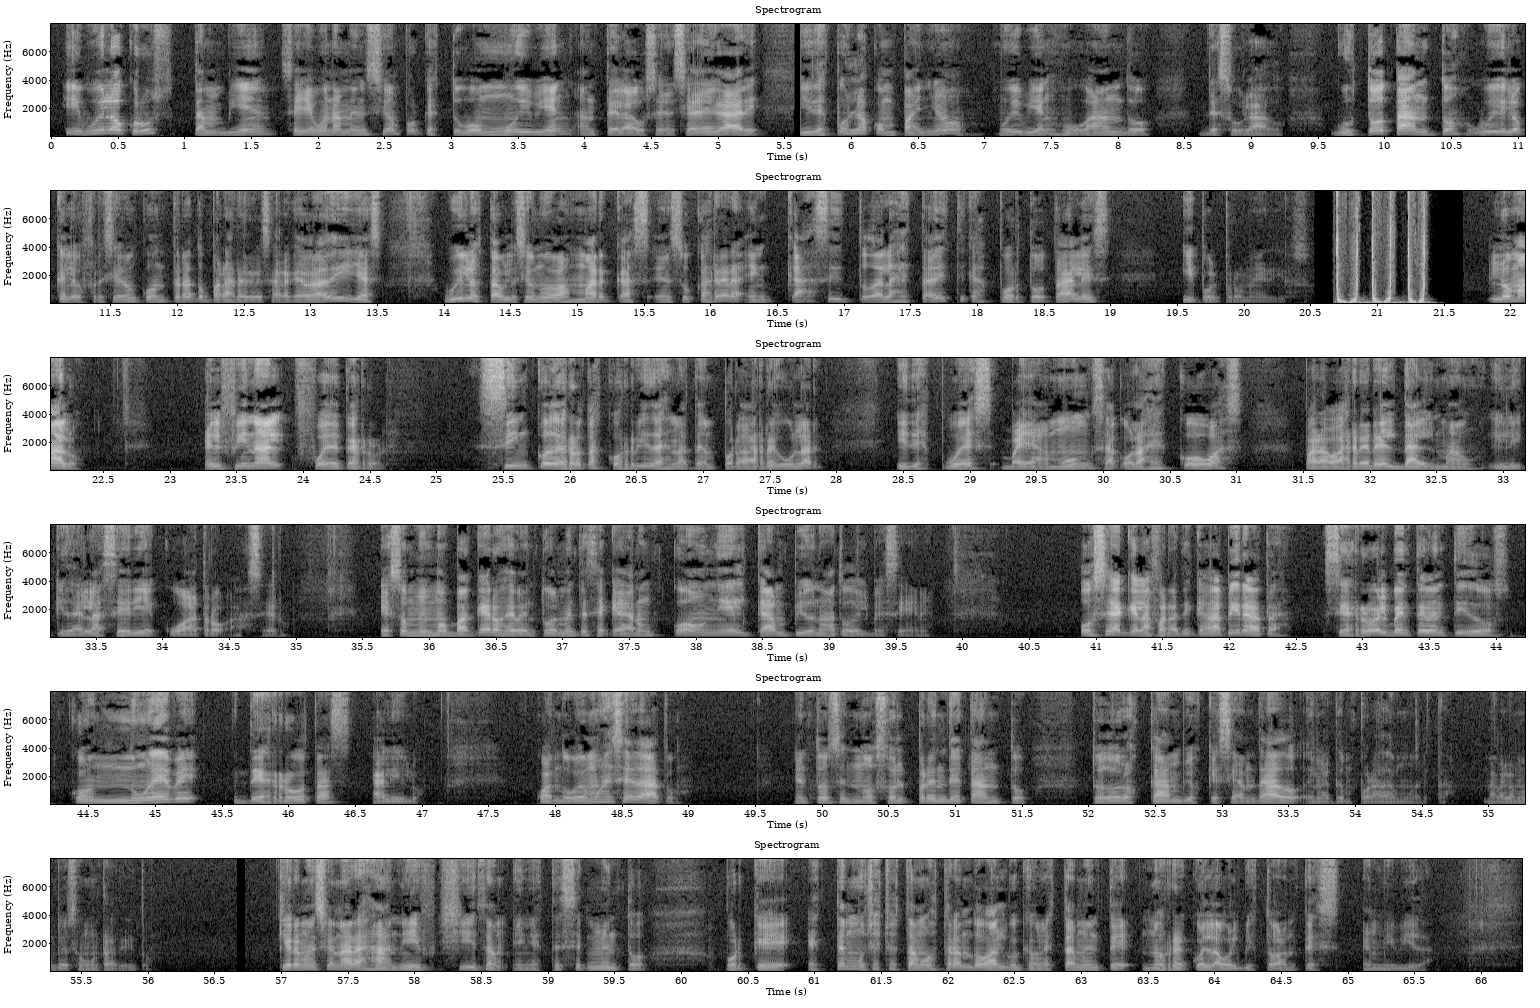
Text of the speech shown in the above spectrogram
Y Willow Cruz también se lleva una mención porque estuvo muy bien ante la ausencia de Gary y después lo acompañó muy bien jugando de su lado. Gustó tanto Willow que le ofrecieron contrato para regresar a Quebradillas. Willow estableció nuevas marcas en su carrera en casi todas las estadísticas por totales y por promedios. Lo malo, el final fue de terror. Cinco derrotas corridas en la temporada regular y después Bayamón sacó las escobas para barrer el Dalmau y liquidar la serie 4 a 0. Esos mismos vaqueros eventualmente se quedaron con el campeonato del BCN. O sea que la fanaticada pirata cerró el 2022 con nueve derrotas al hilo. Cuando vemos ese dato, entonces no sorprende tanto todos los cambios que se han dado en la temporada muerta. Hablamos de eso en un ratito. Quiero mencionar a Hanif Shitham en este segmento porque este muchacho está mostrando algo que honestamente no recuerdo haber visto antes en mi vida.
